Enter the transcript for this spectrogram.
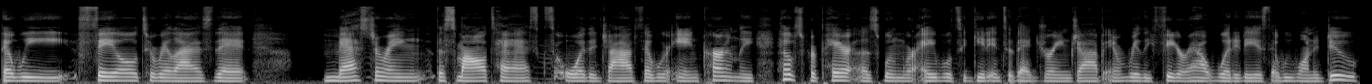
that we fail to realize that mastering the small tasks or the jobs that we're in currently helps prepare us when we're able to get into that dream job and really figure out what it is that we want to do.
